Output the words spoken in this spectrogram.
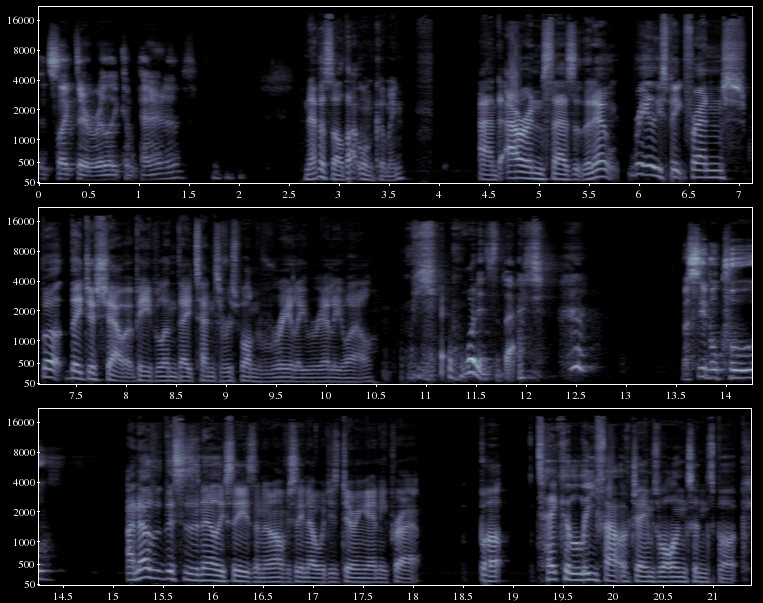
It's like they're really competitive. Never saw that one coming. And Aaron says that they don't really speak French, but they just shout at people and they tend to respond really, really well. Yeah, what is that? Merci beaucoup. I know that this is an early season and obviously nobody's doing any prep, but take a leaf out of James Wallington's book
